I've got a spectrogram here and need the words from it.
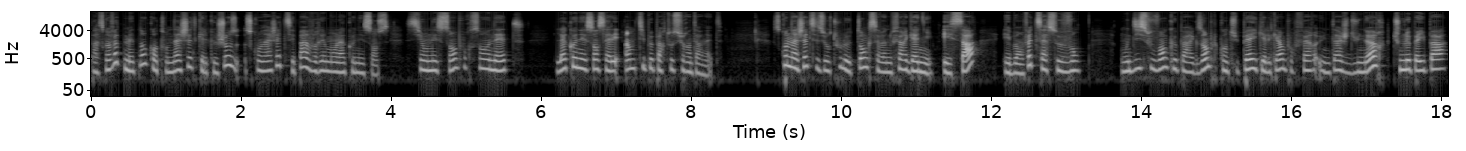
Parce qu'en fait, maintenant, quand on achète quelque chose, ce qu'on achète, c'est pas vraiment la connaissance. Si on est 100% honnête, la connaissance, elle est un petit peu partout sur Internet. Ce qu'on achète, c'est surtout le temps que ça va nous faire gagner. Et ça, eh ben, en fait, ça se vend. On dit souvent que, par exemple, quand tu payes quelqu'un pour faire une tâche d'une heure, tu ne le payes pas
